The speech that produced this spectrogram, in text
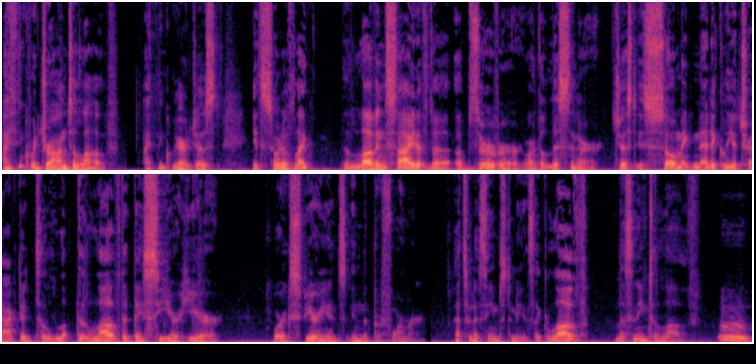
I think we're drawn to love. I think we are just, it's sort of like the love inside of the observer or the listener just is so magnetically attracted to lo- the love that they see or hear or experience in the performer. That's what it seems to me. It's like love listening to love. Mm,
